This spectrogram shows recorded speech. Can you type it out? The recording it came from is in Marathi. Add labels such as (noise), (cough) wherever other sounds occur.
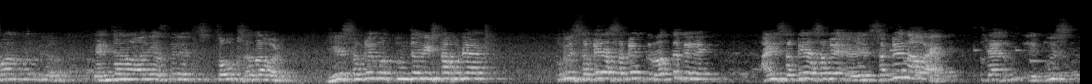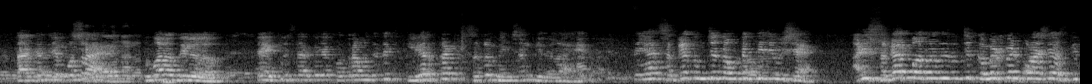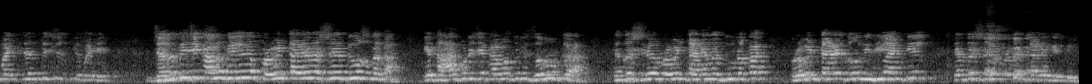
समाज मंदिर त्यांच्या नावाने असलेले चौक सजावट हे सगळे मग तुमच्या निष्ठा कुठे आहेत. तुम्ही सगळे सगळे रद्द केले आणि सगळे सगळे सगळे नाव आहे त्या एकवीस तारखेचं जे पत्र आहे तुम्हाला दिलेलं त्या एकवीस तारखेच्या पत्रामध्ये ते क्लिअर कट सगळं मेन्शन केलेलं आहे. तर ह्या सगळे तुमचे नवटक्केचे विषय आहे आणि सगळ्यात महत्वाचं म्हणजे तुमची कमिटमेंट कोणाशी असली पाहिजे जनतेची असली पाहिजे. जनतेची कामं केली ना प्रवीण ताण्यांना श्रेय देऊच नका. हे दहा कोटीचे कामं तुम्ही जरूर करा. त्याचं श्रेय प्रवीण ताण्यांना देऊ नका. प्रवीण ताणे जो निधी आणतील त्याचं श्रेय प्रवीण ताणे घेतील.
